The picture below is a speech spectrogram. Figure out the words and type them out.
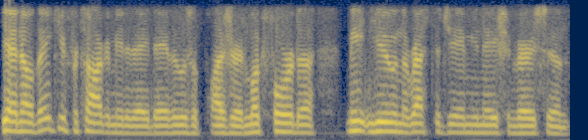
Yeah, no, thank you for talking to me today, Dave. It was a pleasure, and look forward to meeting you and the rest of JMU Nation very soon.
